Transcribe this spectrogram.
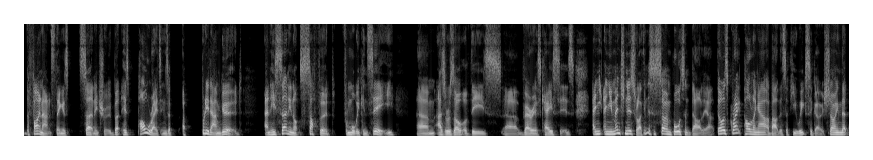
The finance thing is certainly true, but his poll ratings are, are pretty damn good. And he's certainly not suffered, from what we can see, um, as a result of these uh, various cases. And, and you mentioned Israel. I think this is so important, Dalia. There was great polling out about this a few weeks ago, showing that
